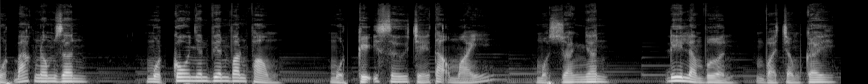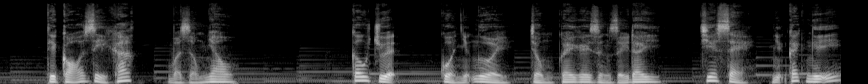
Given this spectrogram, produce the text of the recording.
một bác nông dân, một cô nhân viên văn phòng, một kỹ sư chế tạo máy, một doanh nhân. Đi làm vườn và trồng cây thì có gì khác và giống nhau. Câu chuyện của những người trồng cây gây rừng dưới đây chia sẻ những cách nghĩ,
